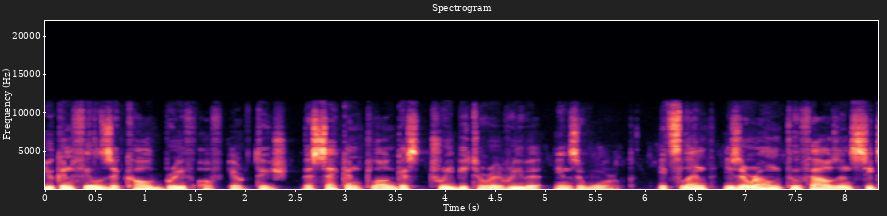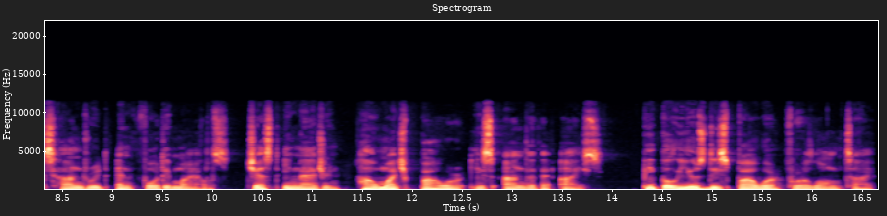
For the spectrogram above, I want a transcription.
You can feel the cold breath of Irtysh, the second longest tributary river in the world. Its length is around 2,640 miles. Just imagine how much power is under the ice. People use this power for a long time.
